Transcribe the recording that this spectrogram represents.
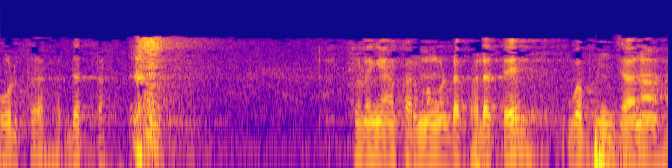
പൂർത്ത ദത്ത. തുടങ്ങിയ ആ കർമ്മങ്ങളുടെ ഫലത്തെ ഉപഭുഞ്ചാനാഹ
